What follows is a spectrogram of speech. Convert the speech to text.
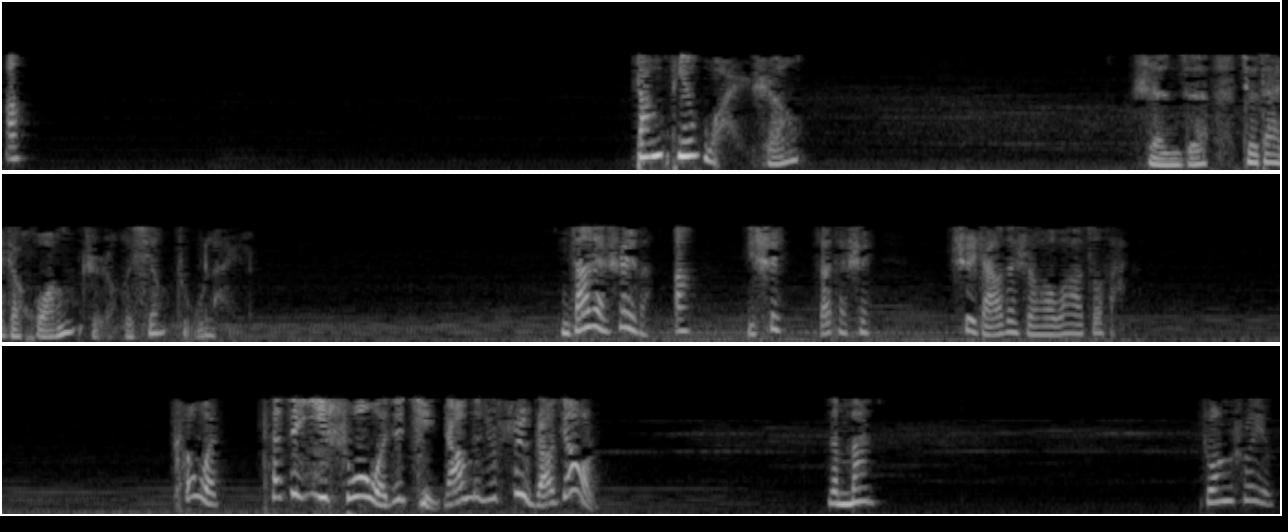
啊。”当天晚上，婶子就带着黄纸和香烛来了。你早点睡吧，啊，你睡，早点睡。睡着的时候我好做法。可我他这一说，我就紧张的就睡不着觉了。怎么办？装睡吧。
